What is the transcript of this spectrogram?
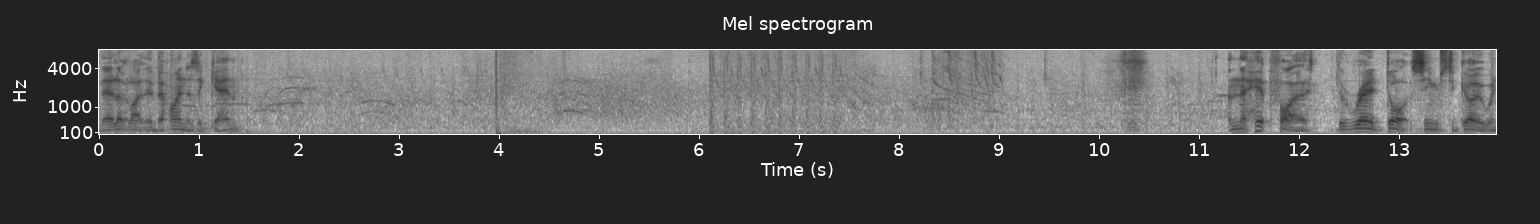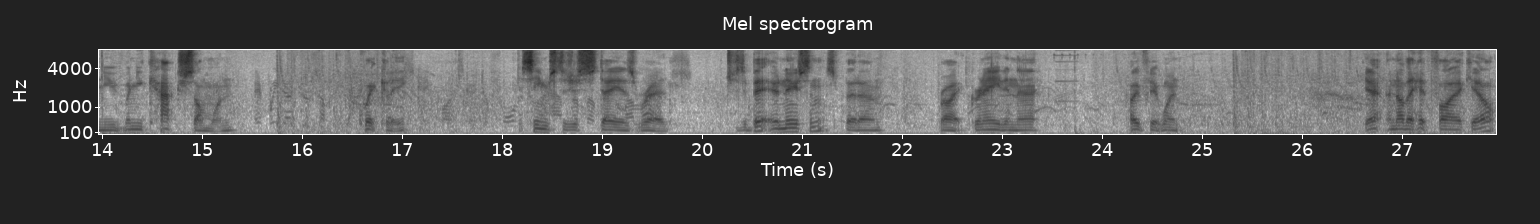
They look like they're behind us again. And the hip fire, the red dot seems to go when you when you catch someone If we don't do something, quickly. It seems to just stay as red, which is a bit of a nuisance, but um, right, grenade in there. Hopefully it won't. Yeah, another hip fire kill.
